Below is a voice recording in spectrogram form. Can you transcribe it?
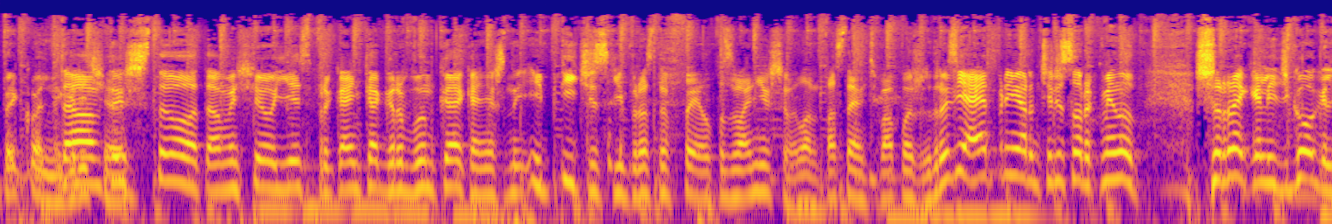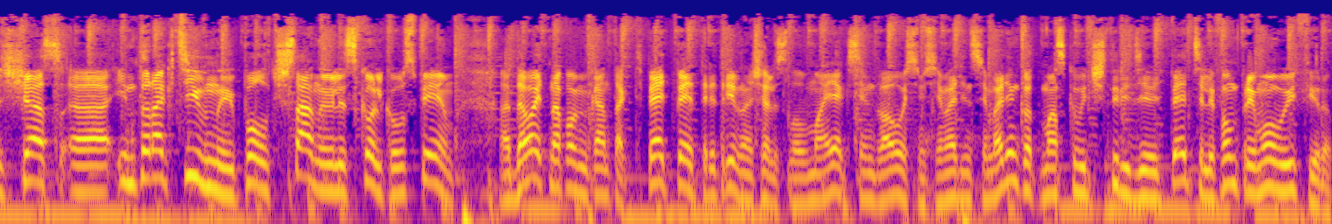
прикольно Там горячо. ты что? Там еще есть про конька-горбунка, конечно, эпический просто фейл позвонившего. Ладно, поставим попозже. Друзья, это примерно через 40 минут Шрек Ильич Гоголь. Сейчас э, интерактивные полчаса, ну или сколько успеем. А, давайте напомним контакт. 5533 в начале слова «Маяк», 728-7171, код Москвы 495, телефон прямого эфира.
